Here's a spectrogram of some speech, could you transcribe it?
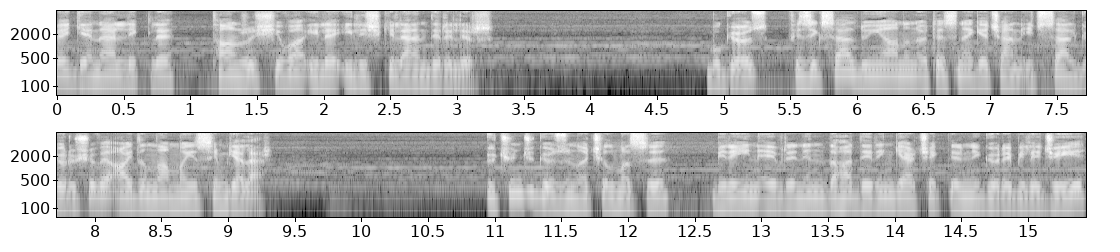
ve genellikle Tanrı Shiva ile ilişkilendirilir. Bu göz, fiziksel dünyanın ötesine geçen içsel görüşü ve aydınlanmayı simgeler. Üçüncü gözün açılması, bireyin evrenin daha derin gerçeklerini görebileceği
